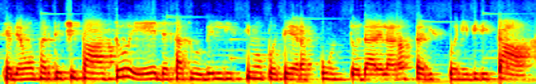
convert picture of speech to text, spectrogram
che, abbiamo partecipato ed è stato bellissimo poter appunto dare la nostra disponibilità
